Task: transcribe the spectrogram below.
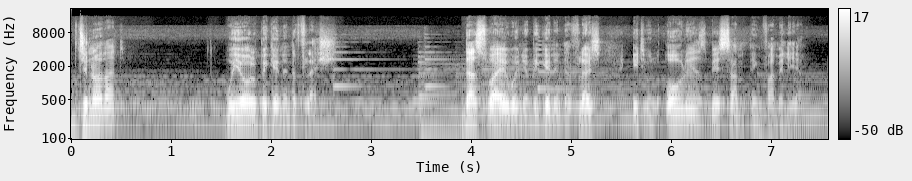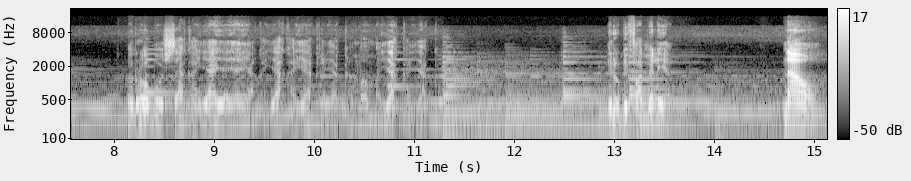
Did you know that? We all begin in the flesh. That's why when you begin in the flesh, it will always be something familiar. Robo shaka ya ya ya yaka yaka yaka yaka mama yaka yaka. It will be familiar. Now,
